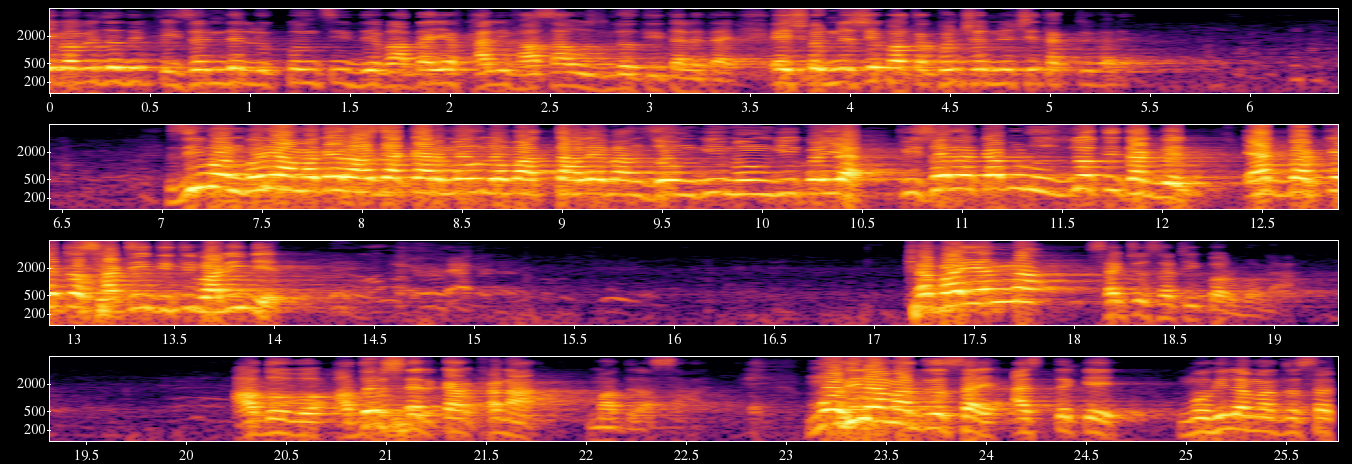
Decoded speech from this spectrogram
এইভাবে যদি পিছন দিয়ে লুকুঞ্চি দিয়ে বাতাইয়ে খালি ভাষা উজলতি তাহলে তাই। এই সন্ন্যাসী কতক্ষণ সন্ন্যাসী থাকতে পারে? জীবন ভরে আমাকে রাজাকার, মৌলবাদ, তালেবান, জঙ্গি, মঙ্গি কইয়া পিছনের কাপড় উজলতি থাকবেন। একবার কি একটা সাটি দিতে পারি যে? খেপাইয়েন না সাইটো সাটি করব না। আদব, আদর্শের কারখানা, মাদ্রাসা। মহিলা মাদ্রাসায়, আজ থেকে মহিলা মাদ্রাসা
